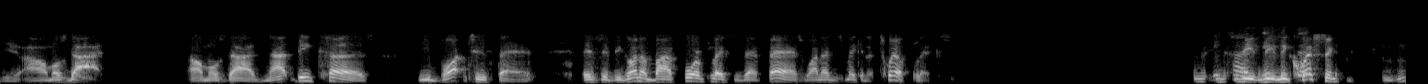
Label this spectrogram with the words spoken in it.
You, I almost died. I almost died. Not because you bought too fast. It's if you're going to buy fourplexes that fast, why not just make it a 12plex? Because the, the, the question. A, mm-hmm.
